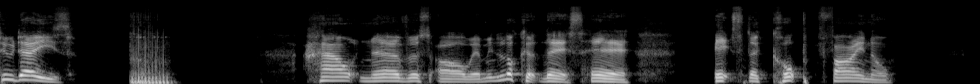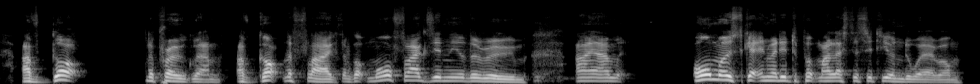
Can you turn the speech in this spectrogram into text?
Two days. How nervous are we? I mean, look at this here. It's the cup final. I've got the program. I've got the flags. I've got more flags in the other room. I am almost getting ready to put my Leicester City underwear on.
